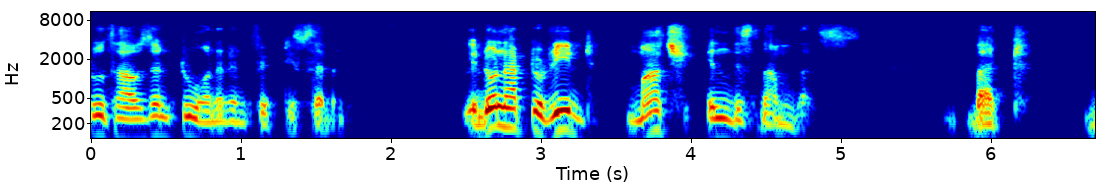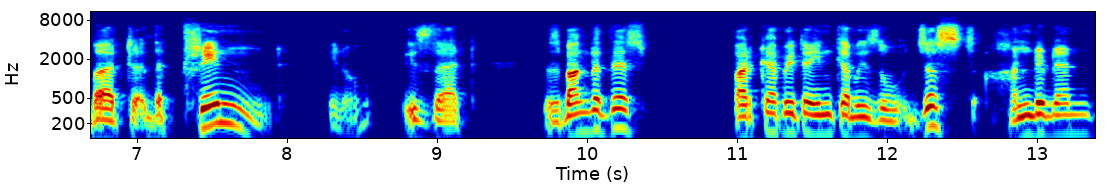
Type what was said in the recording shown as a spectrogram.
2,257. you don't have to read much in these numbers, but but the trend, you know, is that this Bangladesh per capita income is just $128,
